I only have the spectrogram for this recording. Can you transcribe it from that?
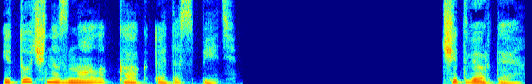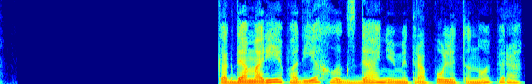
и точно знала, как это спеть. Четвертое. Когда Мария подъехала к зданию Метрополитен-опера,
